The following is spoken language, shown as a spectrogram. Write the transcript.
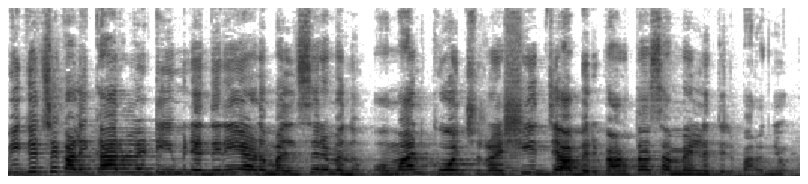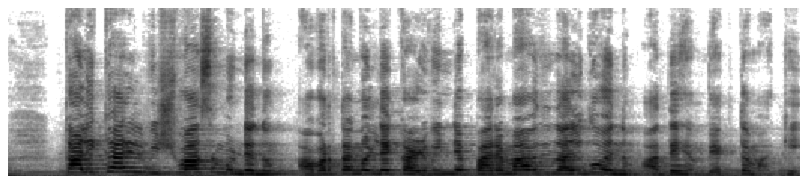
മികച്ച കളിക്കാരുള്ള ടീമിനെതിരെയാണ് മത്സരമെന്നും ഒമാൻ കോച്ച് റഷീദ് ജാബിർ വാർത്താ സമ്മേളനത്തിൽ പറഞ്ഞു. കളിക്കാരിൽ വിശ്വാസമുണ്ടെന്നും അവർ തങ്ങളുടെ കഴിവിന്റെ പരമാവധി നൽകുമെന്നും അദ്ദേഹം വ്യക്തമാക്കി.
